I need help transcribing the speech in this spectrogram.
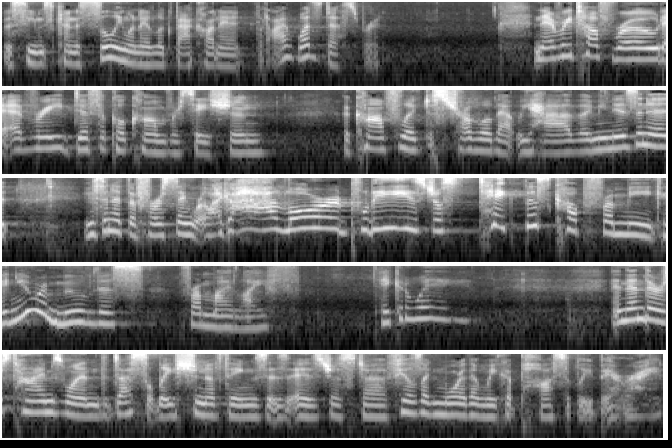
this seems kind of silly when I look back on it, but I was desperate. And every tough road, every difficult conversation, a conflict, a struggle that we have, I mean, isn't it, isn't it the first thing we're like, ah, Lord, please just take this cup from me. Can you remove this from my life? Take it away. And then there's times when the desolation of things is, is just uh, feels like more than we could possibly bear, right?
